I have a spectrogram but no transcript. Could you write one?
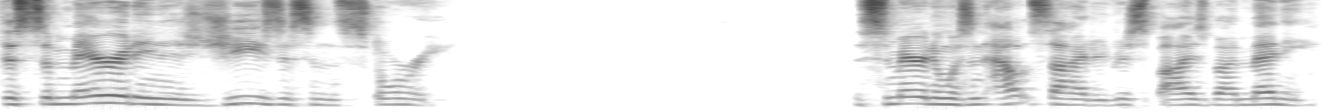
The Samaritan is Jesus in the story. The Samaritan was an outsider despised by many.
